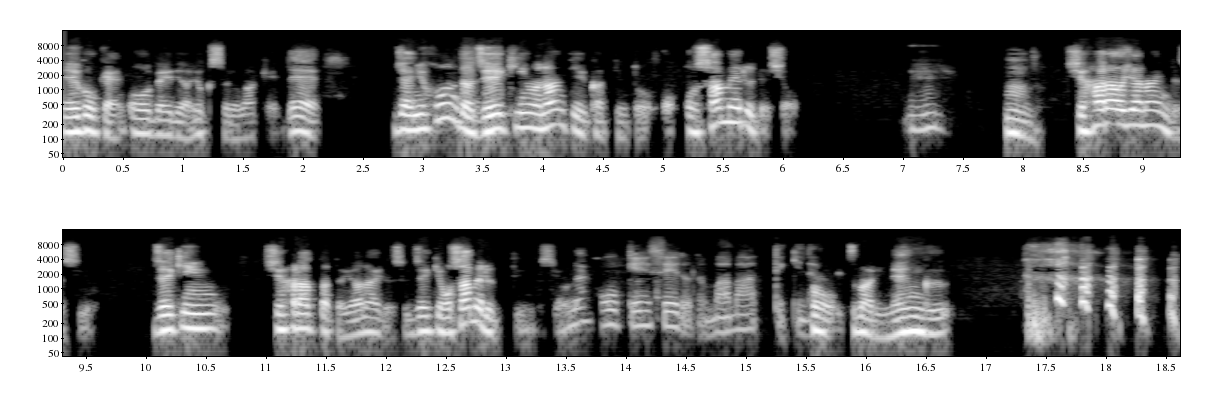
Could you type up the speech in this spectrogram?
英語圏、欧米ではよくするわけで、じゃあ日本では税金は何て言うかっていうと、お納めるでしょ。うん。うん。支払うじゃないんですよ。税金支払ったと言わないですよ。税金納めるって言うんですよね。封建制度のまま的な。そう。つまり年貢。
